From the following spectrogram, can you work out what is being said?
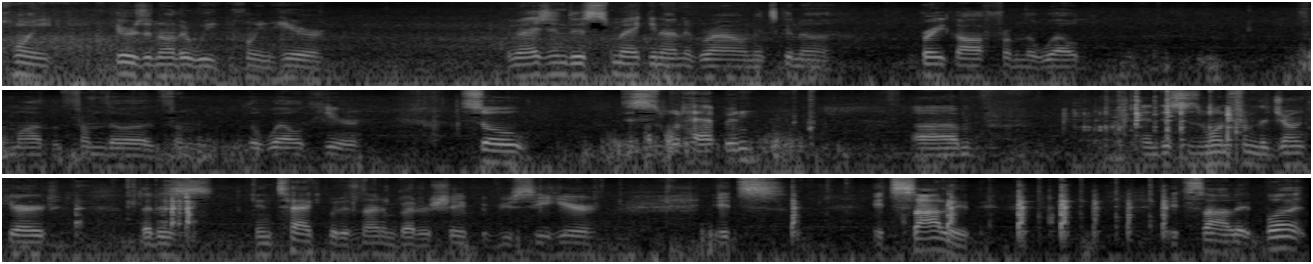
point. Here's another weak point here. Imagine this smacking on the ground it's gonna break off from the weld from all the, from the from the weld here. So this is what happened. Um, and this is one from the junkyard that is intact but it's not in better shape. If you see here it's it's solid. It's solid but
